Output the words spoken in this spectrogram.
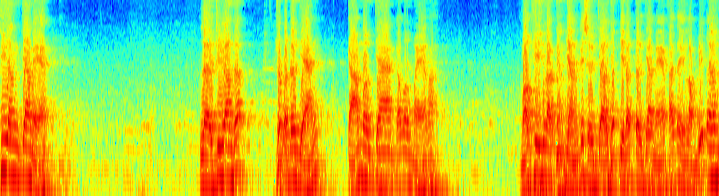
tri ân cha mẹ. Lời tri ân đó, rất là đơn giản. Cảm ơn cha, cảm ơn mẹ thôi. Mỗi khi chúng ta tiếp nhận cái sự trợ giúp gì đó từ cha mẹ, phải thể hiện lòng biết ơn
